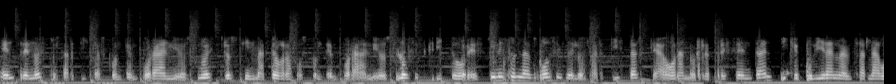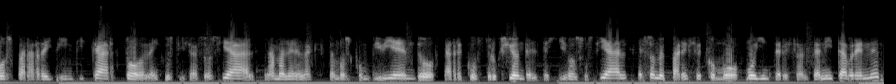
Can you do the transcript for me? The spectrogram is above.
entre nuestros artistas contemporáneos, nuestros cinematógrafos contemporáneos, los escritores, quiénes son las voces de los artistas que ahora nos representan y que pudieran lanzar la voz para reivindicar toda la injusticia social, la manera en la que estamos conviviendo, la reconstrucción del tejido social. Eso me parece como muy interesante. Anita Brenner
